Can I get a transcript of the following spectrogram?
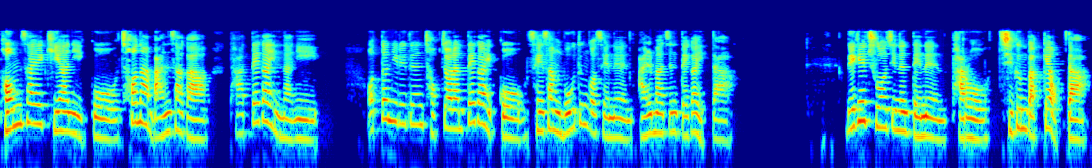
범사에 기한이 있고 천하 만사가 다 때가 있나니 어떤 일이든 적절한 때가 있고 세상 모든 것에는 알맞은 때가 있다. 내게 주어지는 때는 바로 지금밖에 없다.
